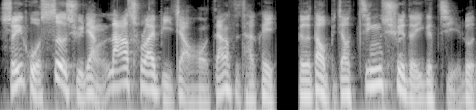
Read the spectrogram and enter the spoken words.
水果摄取量拉出来比较哦，这样子才可以得到比较精确的一个结论。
